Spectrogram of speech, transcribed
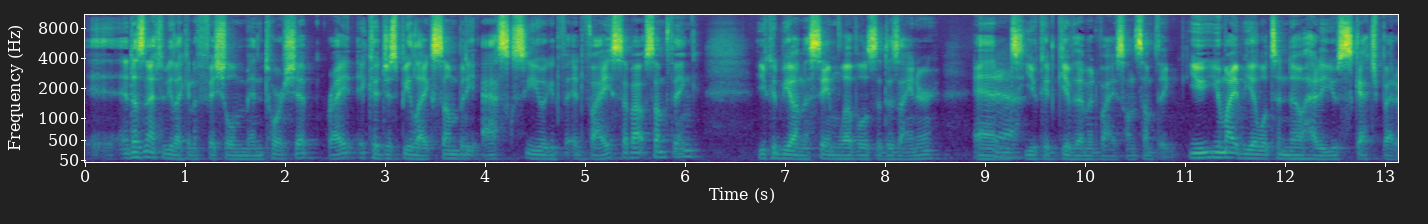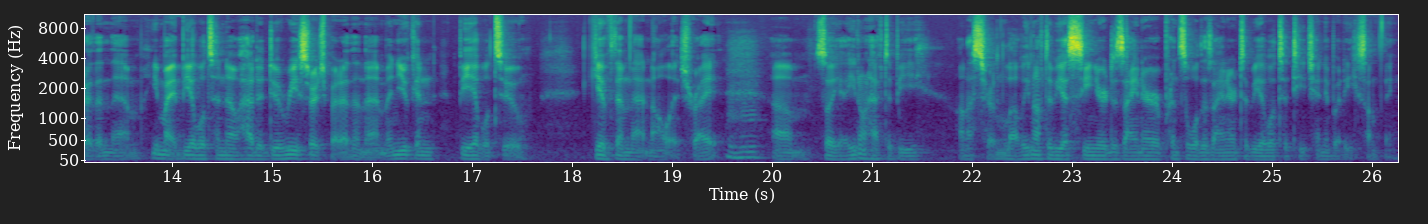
it doesn't have to be like an official mentorship, right? It could just be like somebody asks you advice about something. You could be on the same level as the designer, and Yeah. you could give them advice on something. You you might be able to know how to use Sketch better than them. You might be able to know how to do research better than them, and you can be able to give them that knowledge, right? Um, so yeah, you don't have to be on a certain level. You don't have to be a senior designer or principal designer to be able to teach anybody something.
